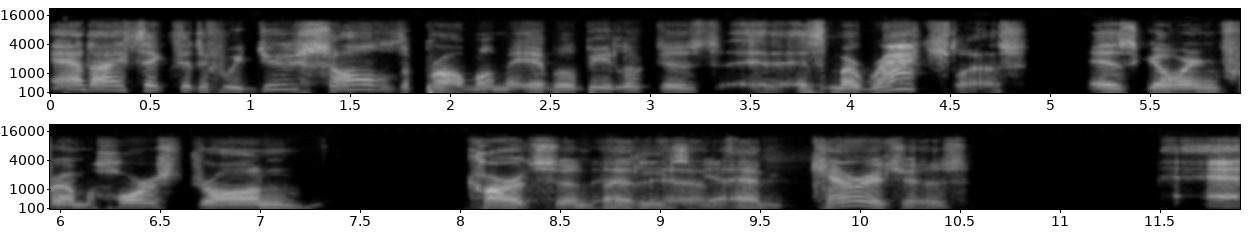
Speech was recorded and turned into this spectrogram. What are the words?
And I think that if we do solve the problem, it will be looked as, as miraculous as going from horse drawn carts and, Buggies, and, yeah. and, carriages. Uh,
